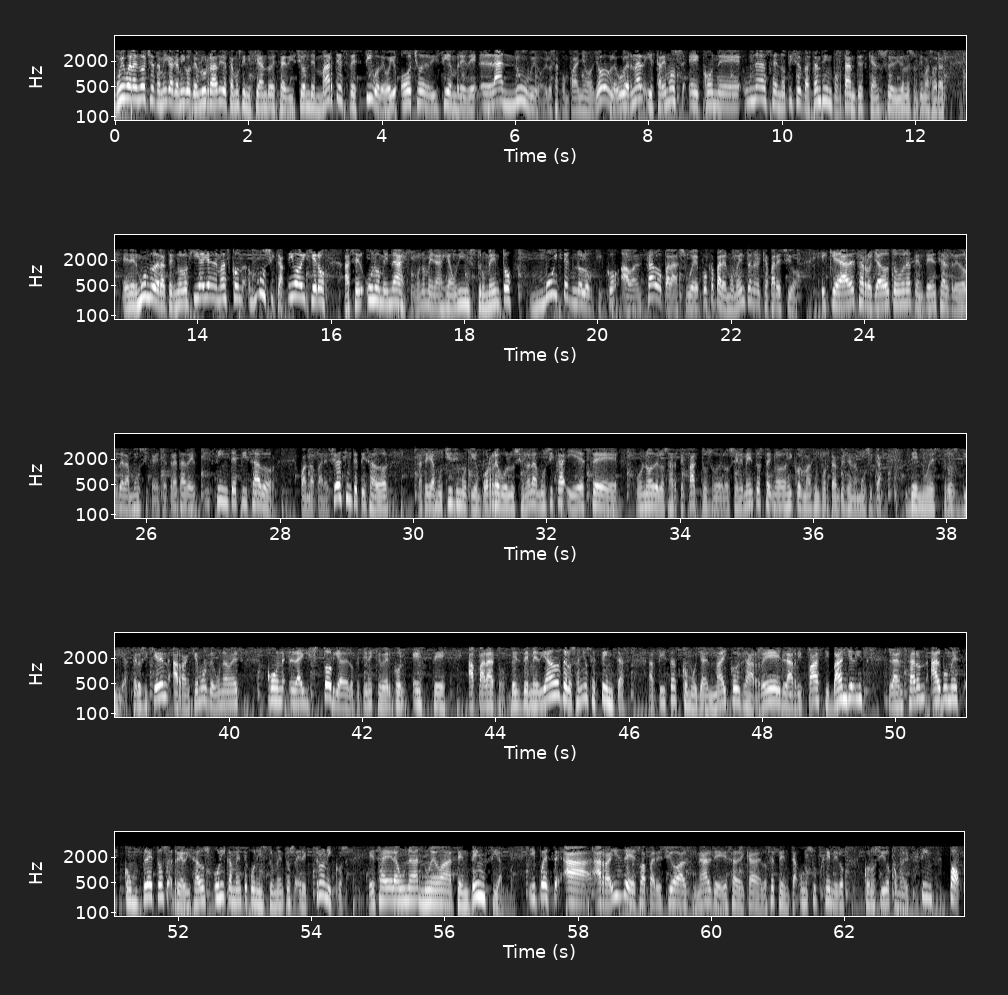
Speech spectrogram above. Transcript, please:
Muy buenas noches, amigas y amigos de Blue Radio. Estamos iniciando esta edición de martes festivo de hoy, 8 de diciembre, de La Nube. Hoy los acompaño yo, W Bernal, y estaremos eh, con eh, unas eh, noticias bastante importantes que han sucedido en las últimas horas en el mundo de la tecnología y además con música. Y hoy quiero hacer un homenaje, un homenaje a un instrumento muy tecnológico, avanzado para su época, para el momento en el que apareció, y que ha desarrollado toda una tendencia alrededor de la música. Y se trata del sintetizador. Cuando apareció el sintetizador, hace ya muchísimo tiempo, revolucionó la música y es eh, uno de los artefactos o de los elementos tecnológicos más importantes en la música de nuestros días. Pero si quieren, arranquemos de una vez con la historia de lo que tiene que ver con este aparato. Desde mediados de los años 70, artistas como Jan Michael Garré, Larry Fast y Vangelis lanzaron álbumes completos realizados únicamente con instrumentos electrónicos. Esa era una nueva tendencia. Y pues a, a raíz de eso apareció al final de esa década de los 70 un subgénero conocido como el synth pop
